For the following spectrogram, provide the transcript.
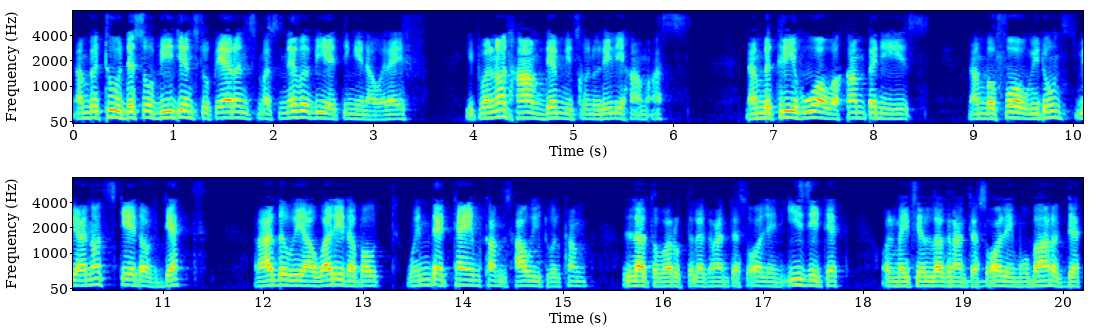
Number two, disobedience to parents must never be a thing in our life. It will not harm them, it's going to really harm us. Number three, who our company is. Number four, we don't, we are not scared of death. Rather, we are worried about when that time comes, how it will come. Allah Ta'ala grant us all an easy death. Almighty Allah grant us all a Mubarak death.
